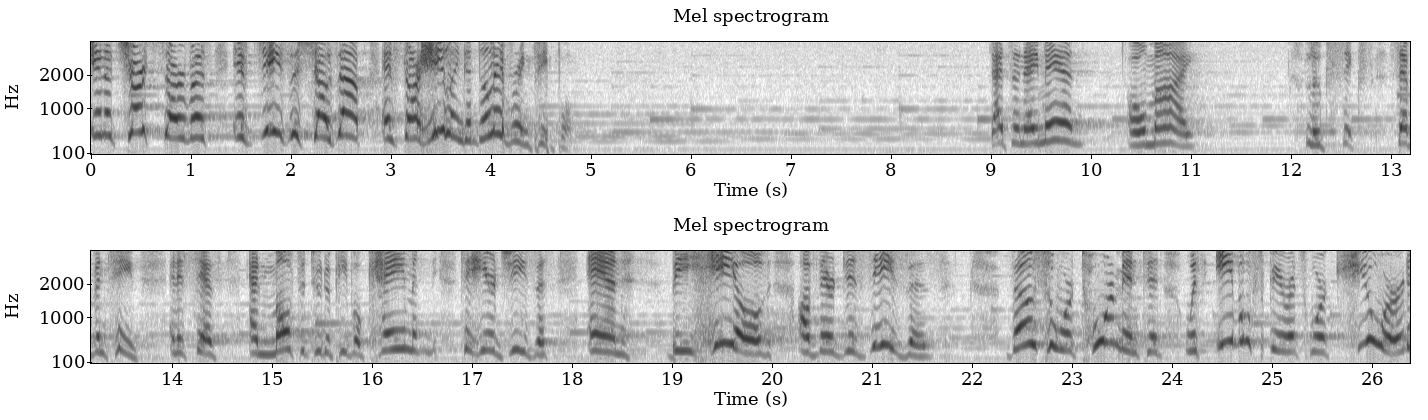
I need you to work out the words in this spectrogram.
in a church service if Jesus shows up and start healing and delivering people. That's an amen. Oh my. Luke 6 17. And it says, And multitude of people came to hear Jesus and be healed of their diseases. Those who were tormented with evil spirits were cured,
